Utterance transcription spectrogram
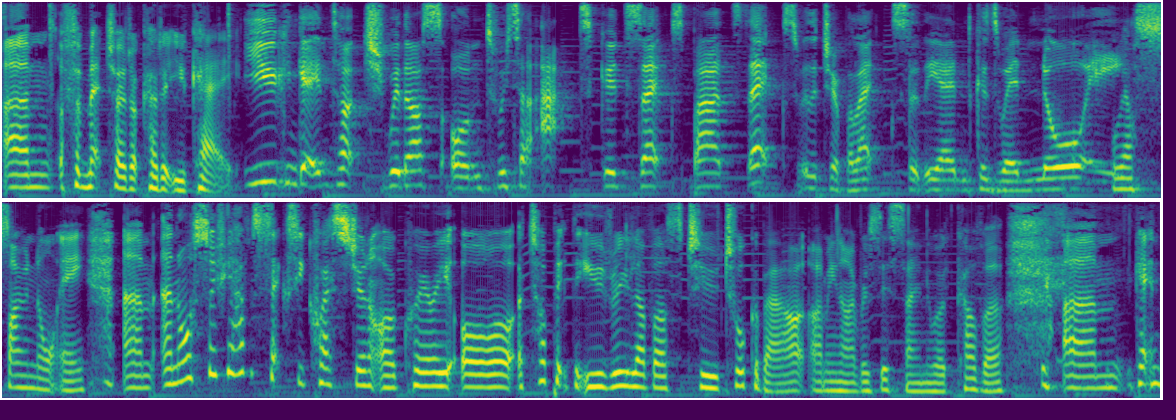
Um, for metro.co.uk. You can get in touch with us on Twitter at Good Sex Bad Sex with a triple X at the end because we're naughty. We are so naughty. Um, and also, if you have a sexy question or a query or a topic that you'd really love us to talk about, I mean, I resist saying the word cover, um, get in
